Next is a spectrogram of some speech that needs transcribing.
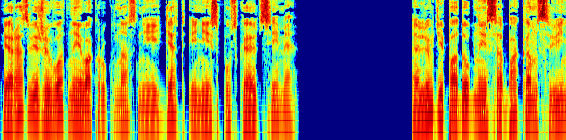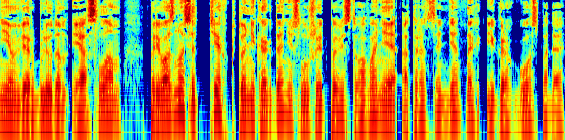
И разве животные вокруг нас не едят и не испускают семя? Люди, подобные собакам, свиньям, верблюдам и ослам, превозносят тех, кто никогда не слушает повествования о трансцендентных играх Господа,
